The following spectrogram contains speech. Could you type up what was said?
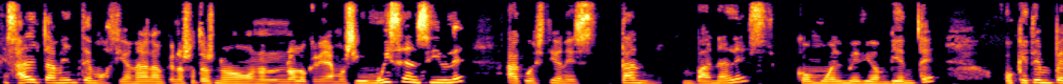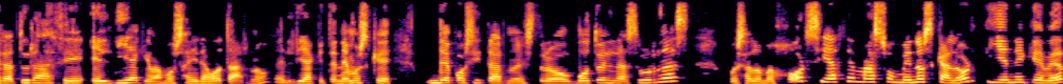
es altamente emocional, aunque nosotros no, no lo creamos, y muy sensible a cuestiones tan banales como el medio ambiente o qué temperatura hace el día que vamos a ir a votar, ¿no? El día que tenemos que depositar nuestro voto en las urnas, pues a lo mejor si hace más o menos calor tiene que ver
